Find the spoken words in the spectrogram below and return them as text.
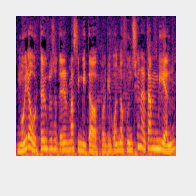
me hubiera gustado incluso tener más invitados, porque cuando funciona tan bien,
